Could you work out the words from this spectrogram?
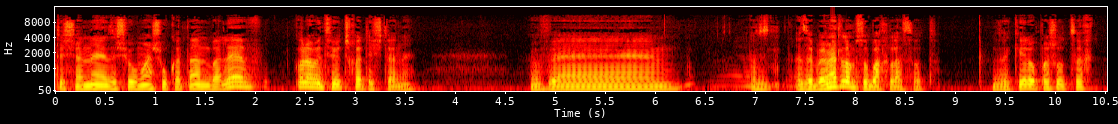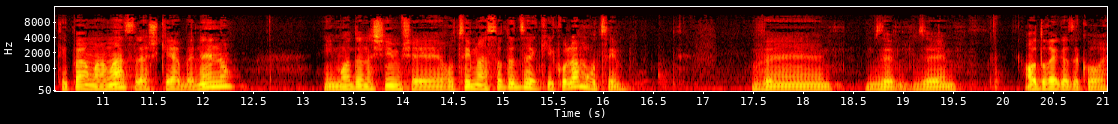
תשנה איזשהו משהו קטן בלב, כל המציאות שלך תשתנה. ו... אז, אז זה באמת לא מסובך לעשות. זה כאילו פשוט צריך טיפה מאמץ להשקיע בינינו. עם עוד אנשים שרוצים לעשות את זה, כי כולם רוצים. וזה, זה, עוד רגע זה קורה.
